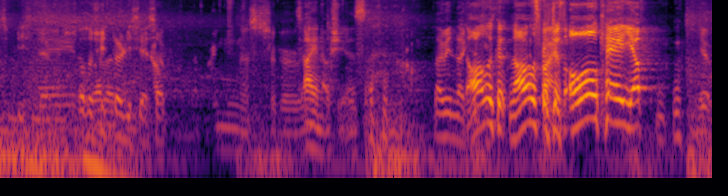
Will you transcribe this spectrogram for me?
some decent damage. Also, she's 30 CS up. Sugar. I know she is. I mean, like. Nautilus, Nautilus Fine. was just okay. Yep. Yep.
